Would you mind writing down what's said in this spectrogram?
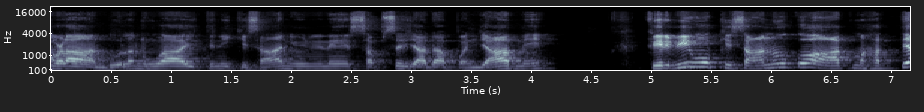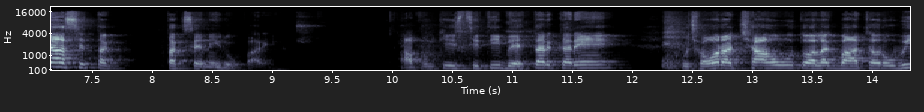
बड़ा आंदोलन हुआ, इतनी किसान यूनियन सबसे ज़्यादा पंजाब में, फिर भी वो किसानों को आत्महत्या से तक तक से नहीं रोक पा रही। आप उनकी स्थिति बेहतर करें, कुछ और अच्छा हो तो अलग बात है, और वो भी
